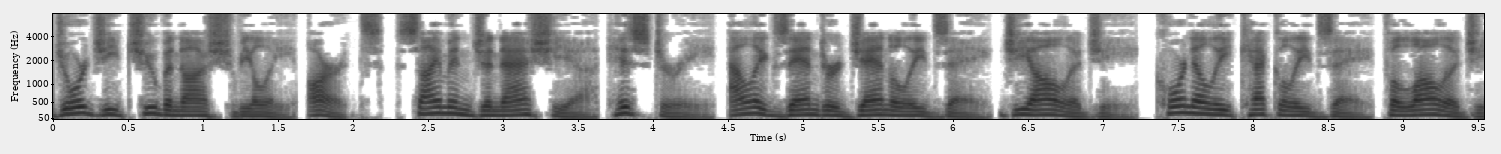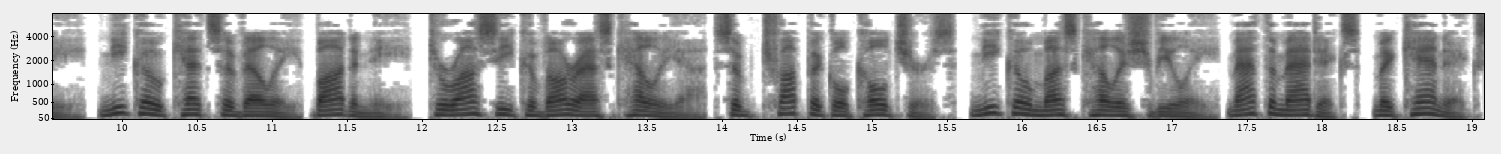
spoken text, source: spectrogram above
Georgi Chubinashvili arts, Simon Janashia history, Alexander Janelidze geology, Korneli Kekelidze philology, Niko Ketskhoveli botany, Tarasi Kvaratskhelia subtropical cultures, Niko Muskhelishvili mathematics mechanics,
